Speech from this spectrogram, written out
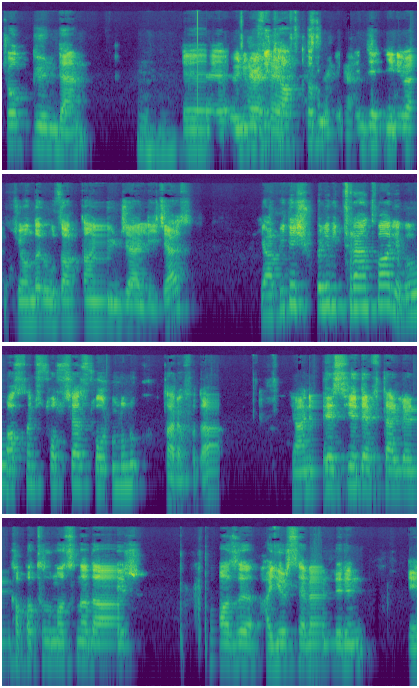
Çok gündem. Hı Ee, önümüzdeki evet, hafta evet, yeni versiyonları uzaktan güncelleyeceğiz. Ya bir de şöyle bir trend var ya bu aslında bir sosyal sorumluluk tarafı da. Yani veresiye defterlerinin kapatılmasına dair bazı hayırseverlerin e,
